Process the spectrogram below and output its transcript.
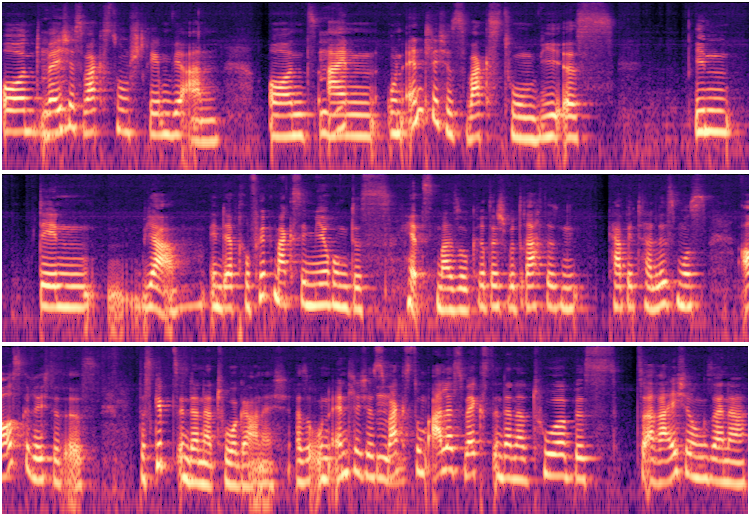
Und mhm. welches Wachstum streben wir an? Und mhm. ein unendliches Wachstum, wie es in den, ja, in der Profitmaximierung des jetzt mal so kritisch betrachteten Kapitalismus ausgerichtet ist, das gibt es in der Natur gar nicht. Also unendliches mhm. Wachstum, alles wächst in der Natur bis zur Erreichung seiner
